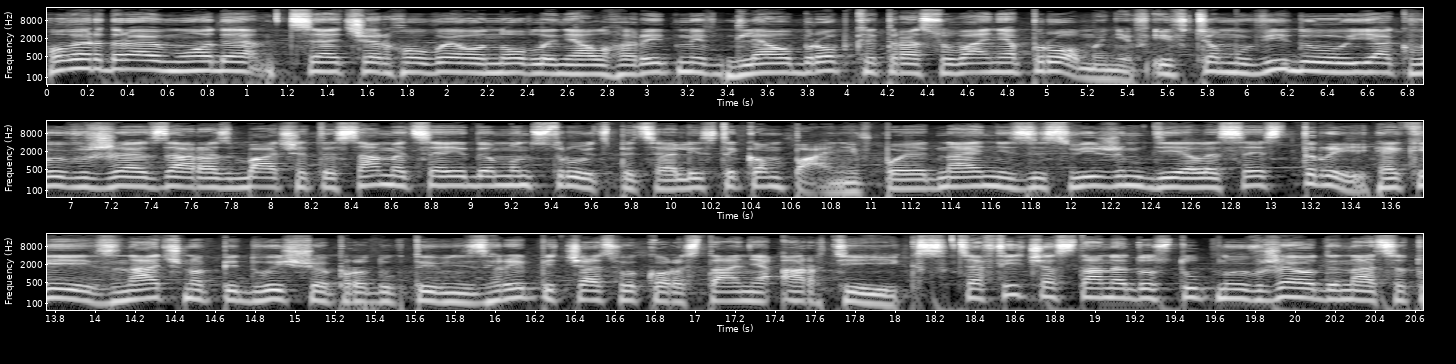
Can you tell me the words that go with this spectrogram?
Overdrive Mode – це чергове оновлення алгоритмів для обробки трасування променів. І в цьому відео, як ви вже зараз бачите, саме це і демонструють спеціалісти компанії в поєднанні зі свіжим DLSS 3, який значно підвищує продуктивність гри під час використання RTX. Ця фіча стане доступною вже 11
